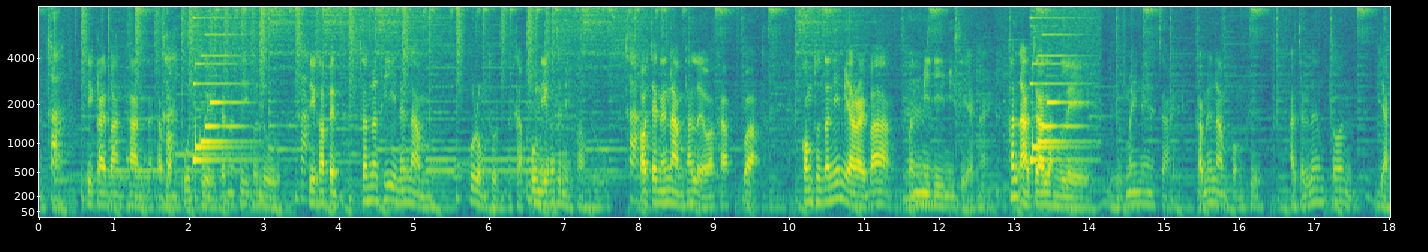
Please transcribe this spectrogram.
นะครัค่ะบที่ใกล้บ้านท่านนะครับค่ะลองพูดคุยกับเจ้าหน้าที่ก็ดูค่ะที่เขาเป็นเจ้าหน้าที่แนะนำผู้ลงทุนนะครับอืมพวกนี้เขาจะมีความรู้ค่ะเขาจะแนะนำท่านเลยว่าครับว่า กองทุนตอนนี้มีอะไรบ้าง มันอืมมีดีมีเสียไง ท่านอาจจะลังเลหรือไม่แน่ใจคำแนะนำผมคืออาจจะเริ่มต้นอย่าง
